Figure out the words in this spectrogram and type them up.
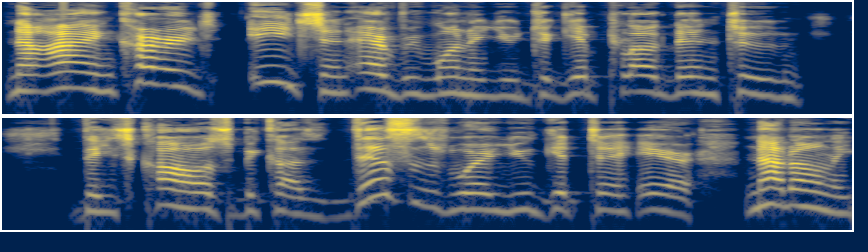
Now I encourage each and every one of you to get plugged into these calls because this is where you get to hear not only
